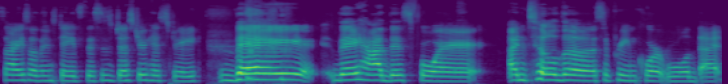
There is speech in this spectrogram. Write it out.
Sorry, southern states. This is just your history. They they had this for until the Supreme Court ruled that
